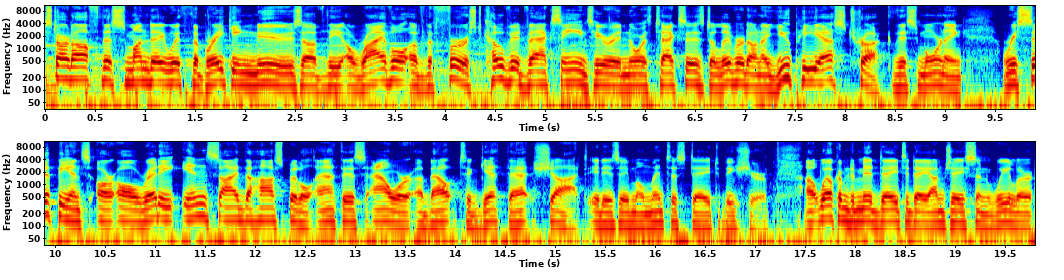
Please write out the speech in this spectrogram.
Start off this Monday with the breaking news of the arrival of the first COVID vaccines here in North Texas, delivered on a UPS truck this morning. Recipients are already inside the hospital at this hour about to get that shot. It is a momentous day to be sure. Uh, welcome to Midday today. I'm Jason Wheeler.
